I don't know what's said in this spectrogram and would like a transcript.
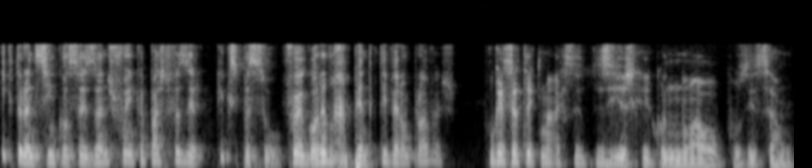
e que durante 5 ou 6 anos foi incapaz de fazer. O que é que se passou? Foi agora, de repente, que tiveram provas? O que é certo é que, Max, dizias que quando não há oposição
